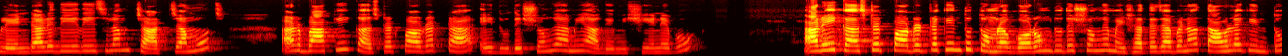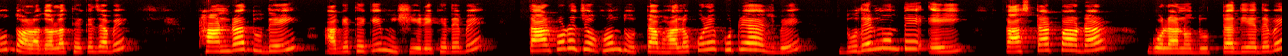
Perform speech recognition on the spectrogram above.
ব্লেন্ডারে দিয়ে দিয়েছিলাম চার চামচ। আর বাকি কাস্টার্ড পাউডারটা এই দুধের সঙ্গে আমি আগে মিশিয়ে নেব। আর এই কাস্টার্ড পাউডারটা কিন্তু তোমরা গরম দুধের সঙ্গে মেশাতে যাবে না, তাহলে কিন্তু দলা দলা থেকে যাবে। ঠান্ডা দুধেই আগে থেকে মিশিয়ে রেখে দেবে। তারপরে যখন দুধটা ভালো করে ফুটে আসবে, দুধের মধ্যে এই কাস্টার্ড পাউডার গোলানো দুধটা দিয়ে দেবে।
